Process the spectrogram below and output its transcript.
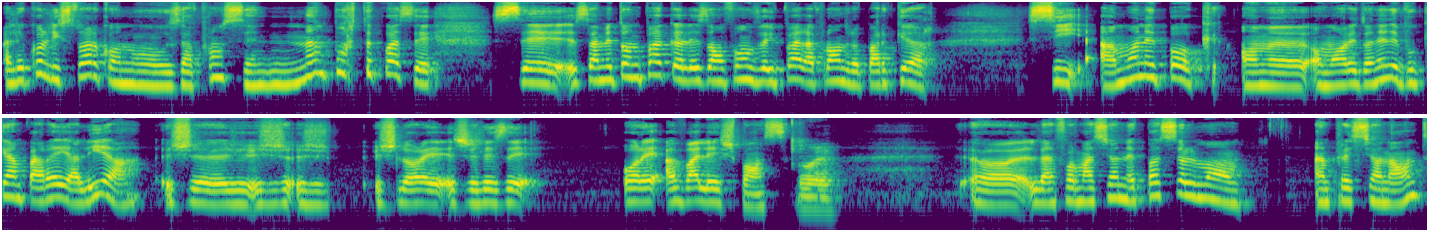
à l'école, l'histoire qu'on nous apprend, c'est n'importe quoi. C'est, c'est, ça m'étonne pas que les enfants ne veuillent pas l'apprendre par cœur. Si à mon époque, on, m'aurait donné des bouquins pareils à lire, je, je, je, je, l'aurais, je les ai, aurais avalés, je pense. Ouais. Euh, l'information n'est pas seulement impressionnante,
